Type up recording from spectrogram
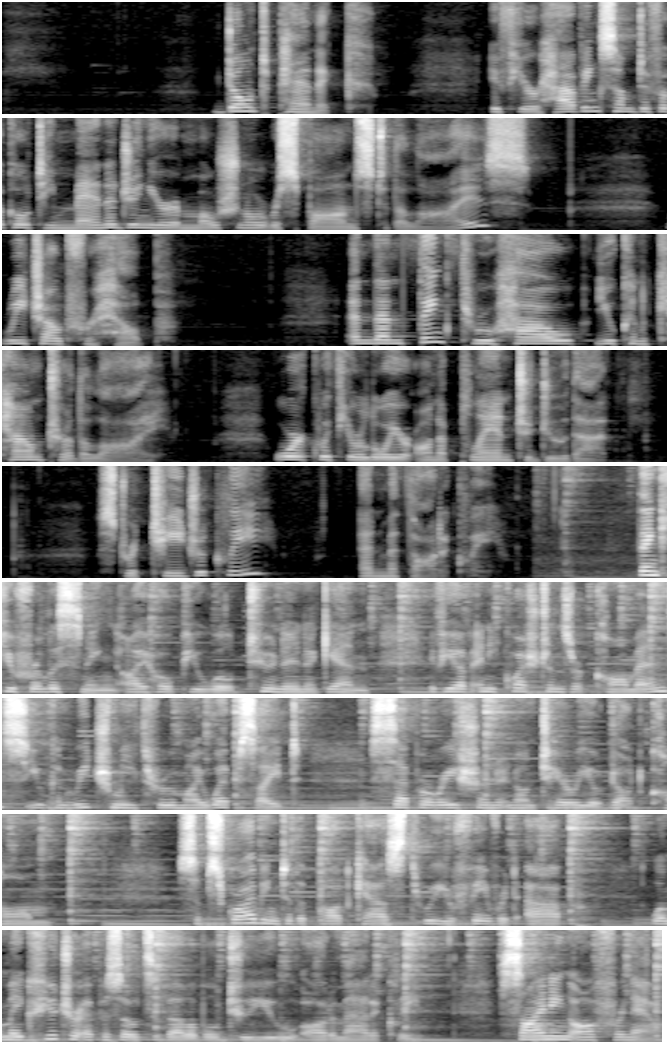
Don't panic. If you're having some difficulty managing your emotional response to the lies, reach out for help. And then think through how you can counter the lie. Work with your lawyer on a plan to do that strategically and methodically. Thank you for listening. I hope you will tune in again. If you have any questions or comments, you can reach me through my website, separationinontario.com. Subscribing to the podcast through your favorite app will make future episodes available to you automatically. Signing off for now.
